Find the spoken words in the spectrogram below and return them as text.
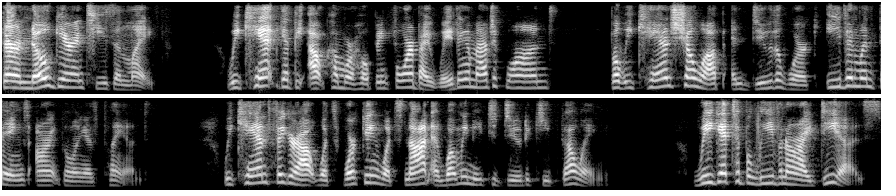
There are no guarantees in life. We can't get the outcome we're hoping for by waving a magic wand, but we can show up and do the work even when things aren't going as planned. We can figure out what's working, what's not, and what we need to do to keep going. We get to believe in our ideas.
